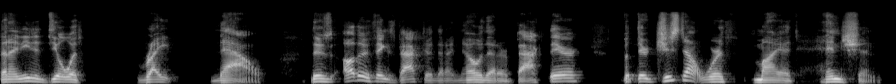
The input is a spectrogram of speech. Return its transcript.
that I need to deal with right now. There's other things back there that I know that are back there, but they're just not worth my attention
